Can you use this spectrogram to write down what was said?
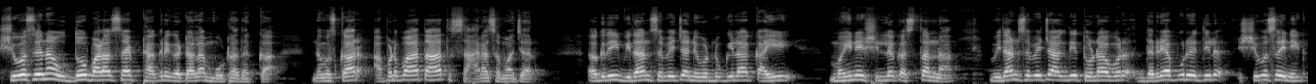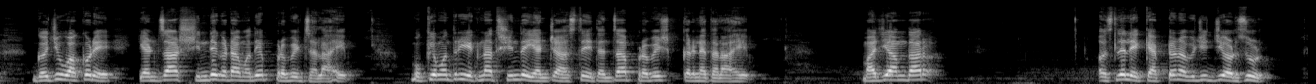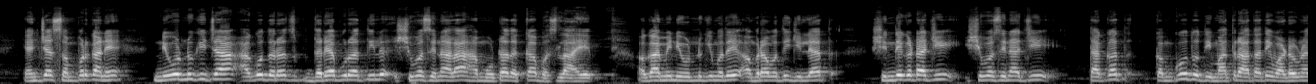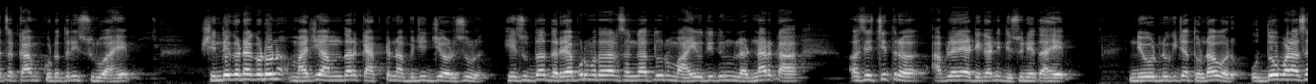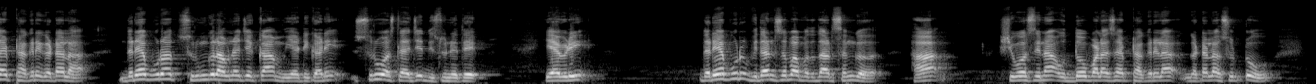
शिवसेना उद्धव बाळासाहेब ठाकरे गटाला मोठा धक्का. नमस्कार आपण पाहत आहात सहारा समाचार. अगदी विधानसभेच्या निवडणुकीला काही महिने शिल्लक असताना विधानसभेच्या अगदी तोंडावर दर्यापूर येथील शिवसैनिक गजू वाकोडे यांचा शिंदे गटामध्ये प्रवेश झाला आहे. मुख्यमंत्री एकनाथ शिंदे यांच्या हस्ते त्यांचा प्रवेश करण्यात आला आहे. माजी आमदार असलेले कॅप्टन अभिजितजी अडसूळ यांच्या संपर्काने निवडणुकीच्या अगोदरच दर्यापुरातील शिवसेनाला हा मोठा धक्का बसला आहे. आगामी निवडणुकीमध्ये अमरावती जिल्ह्यात शिंदे गटाची शिवसेनाची ताकद कमकुवत होती. मात्र आता ते वाढवण्याचं काम कुठंतरी सुरू आहे. शिंदे गटाकडून माजी आमदार कॅप्टन अभिजितजी अडसूळ हे सुद्धा दर्यापूर मतदारसंघातून महायुतीतून लढणार का असे चित्र आपल्याला या ठिकाणी दिसून येत आहे. निवडणुकीच्या तोंडावर उद्धव बाळासाहेब ठाकरे गटाला दर्यापुरात सुरुंग लावण्याचे काम या ठिकाणी सुरू असल्याचे दिसून येते. यावेळी दर्यापूर विधानसभा मतदारसंघ हा शिवसेना उद्धव बाळासाहेब ठाकरेला गटाला सुटतो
